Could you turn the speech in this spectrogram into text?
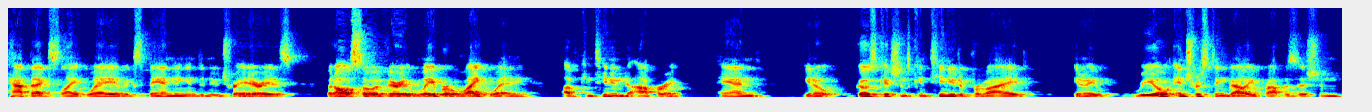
capex light way of expanding into new trade areas, but also a very labor light way of continuing to operate. And you know, ghost kitchens continue to provide you know a real interesting value proposition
